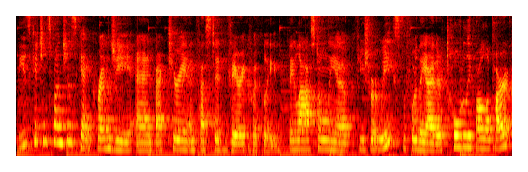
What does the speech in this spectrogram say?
These kitchen sponges get grungy and bacteria infested very quickly. They last only a few short weeks before they either totally fall apart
